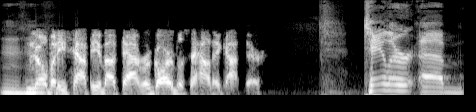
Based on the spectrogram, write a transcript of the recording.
Mm-hmm. Nobody's happy about that, regardless of how they got there. Taylor, um,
